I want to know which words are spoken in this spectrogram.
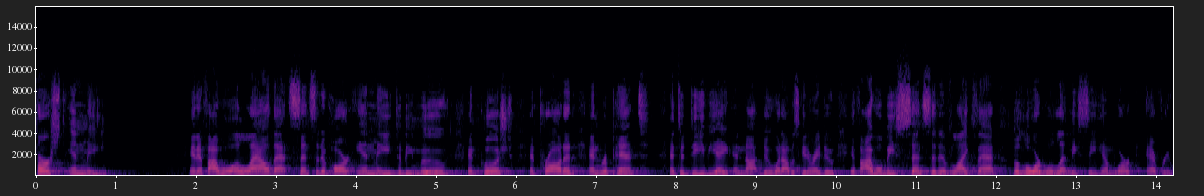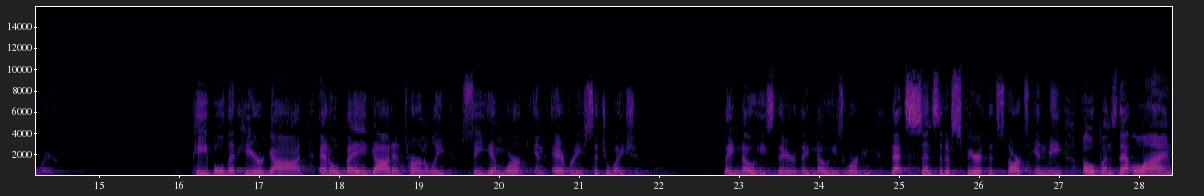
First in me, and if I will allow that sensitive heart in me to be moved and pushed and prodded and repent and to deviate and not do what I was getting ready to do, if I will be sensitive like that, the Lord will let me see Him work everywhere. People that hear God and obey God internally see Him work in every situation. They know He's there. They know He's working. That sensitive spirit that starts in me opens that line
